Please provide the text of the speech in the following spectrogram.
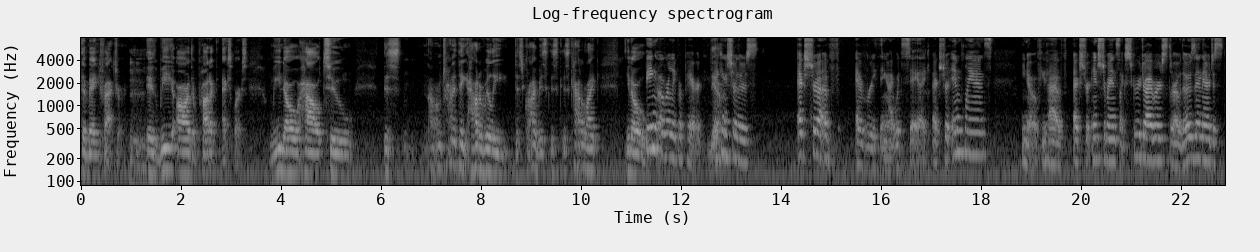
the manufacturer. Mhm. Is we are the product experts. We know how to. Is I'm trying to think how to really describe it. It's, it's, it's kind of like, you know, Being overly prepared, Yeah. making sure there's extra of everything. I would say like extra implants. You know, if you have extra instruments like screwdrivers, throw those in there. Just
